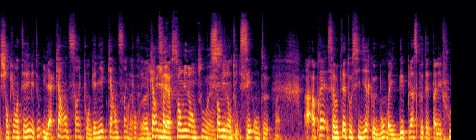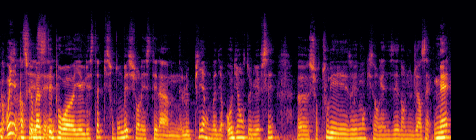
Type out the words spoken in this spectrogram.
champion intérim et tout, il est à 45 pour gagner 45 pour Ouais, euh, il- 45 il est à 100 000 en tout. ouais, 100 000 en tout. C'est honteux. Après, ça veut peut-être aussi dire que bon, bah, il déplace peut-être pas les foules. Oui, Hein, parce que bah, c'était pour. euh, Il y a eu les stats qui sont tombés sur les. C'était la, le pire, on va dire, audience de l'UFC euh, sur tous les événements qu'ils ont organisés dans le New Jersey. Mais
